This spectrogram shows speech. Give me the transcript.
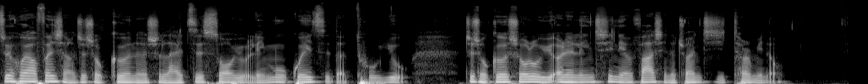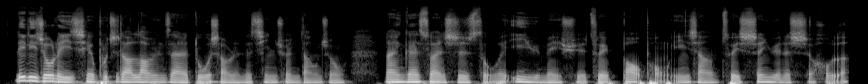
最后要分享的这首歌呢，是来自 Soyu 铃木圭子的《To You》。这首歌收录于2007年发行的专辑《Terminal》。莉莉周的一切不知道烙印在了多少人的青春当中，那应该算是所谓异域美学最爆棚、影响最深远的时候了。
